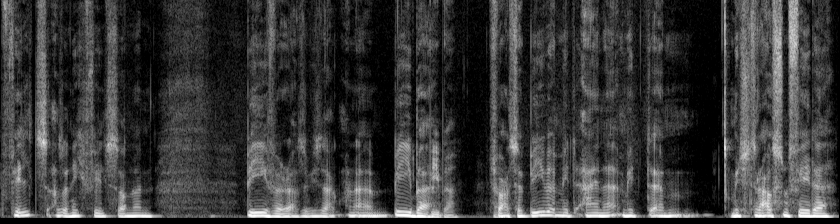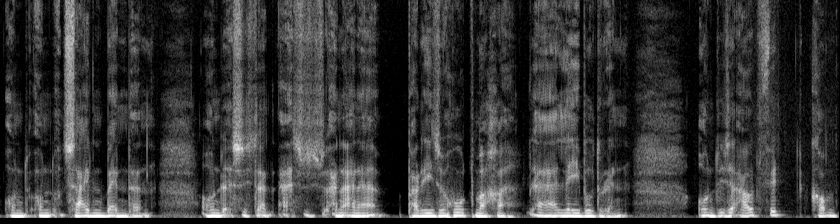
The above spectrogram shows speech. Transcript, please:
Filz, also nicht Filz, sondern Beaver, also wie sagt man, äh, Biber. Biber. Schwarzer Biber mit einer, mit, ähm, mit Straußenfeder und, und, und Seidenbändern. Und es ist, ein, es ist an einer Pariser Hutmacher-Label äh, drin. Und dieser Outfit kommt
